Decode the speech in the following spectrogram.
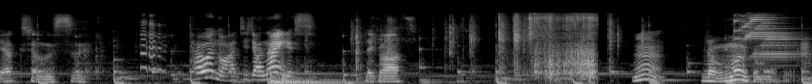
リアクション薄。いい台湾の味じゃないです。ただきます。うん。でもうまいと思う。けど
